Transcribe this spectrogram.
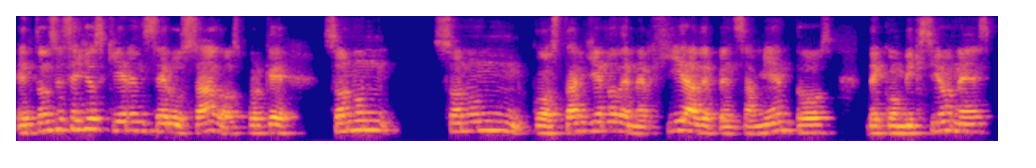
Entonces ellos quieren ser usados porque son un, son un costal lleno de energía, de pensamientos, de convicciones,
